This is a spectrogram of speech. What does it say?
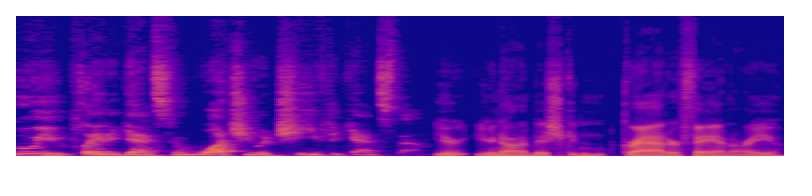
who you played against and what you achieved against them. You're you're not a Michigan grad or fan, are you?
